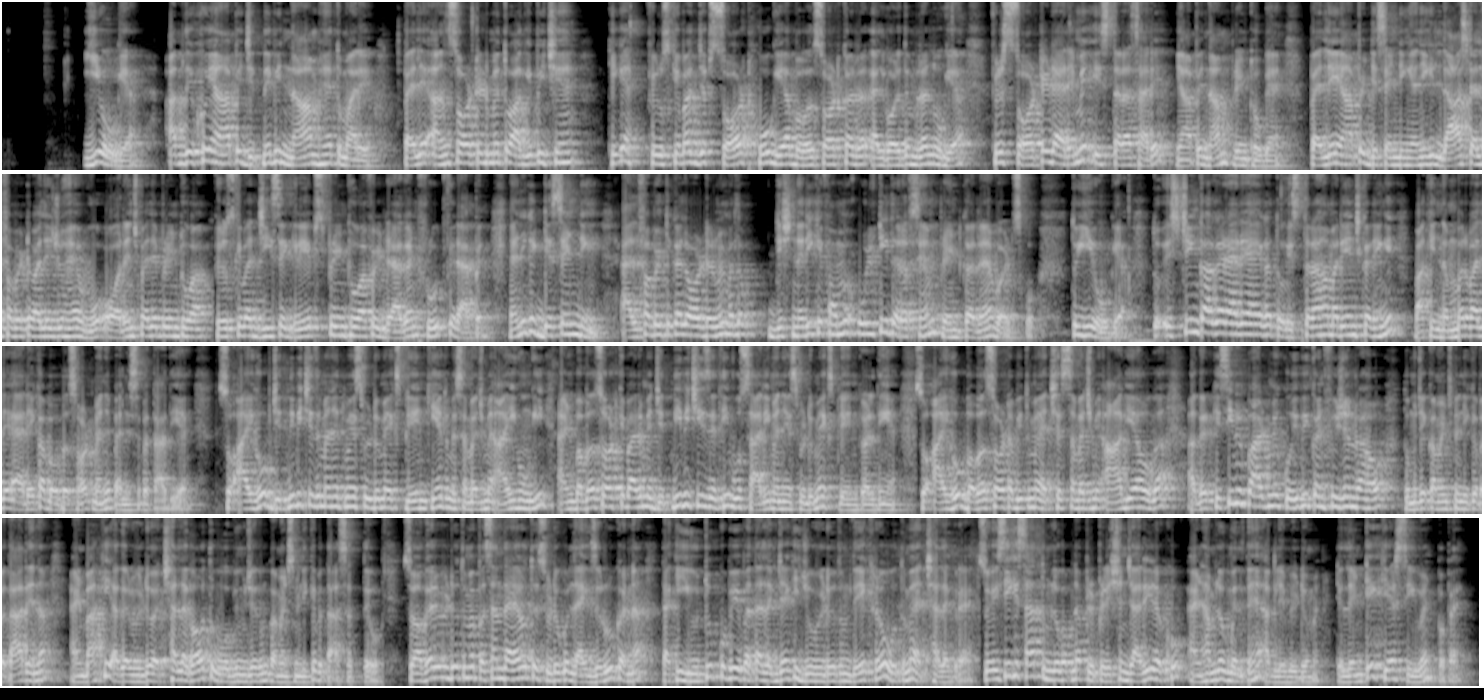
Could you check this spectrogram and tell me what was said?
ये हो गया। अब देखो यहाँ पे जितने भी नाम हैं तुम्हारे, पहले अनसॉर्टेड में तो आगे पीछे हैं ठीक है? फिर उसके बाद जब सॉर्ट हो गया बबल सॉर्ट का एल्गोरिदम रन हो गया, फिर सॉर्टेड एरे में इस तरह सारे यहाँ पे नाम प्रिंट हो गए पहले यहाँ पे डिसेंडिंग यानी कि लास्ट अल्फ़ाबेट वाले जो है, वो ऑरेंज पहले प्रिंट हुआ, फिर उसके बाद जी से ग्रेप्स प्रिंट हुआ, फिर ड्रैगन फ्रूट फिर एपल यानी कि डिसेंडिंग अल्फाबेटिकल ऑर्डर में मतलब डिक्शनरी के फॉर्म में उल्टी तरफ़ से हम प्रिंट कर रहे हैं वर्ड्स को। तो ये हो गया। तो स्ट्रिंग का अगर एरे आएगा तो इस तरह हम अरेंज करेंगे। बाकी नंबर वाले एरे का बबल सॉर्ट मैंने पहले से बता दिया है। सो आई होप जितनी भी चीज़ें मैंने तुम्हें इस वीडियो में एक्सप्लेन की है, तुम्हें समझ में आई होंगी। एंड बबल सॉर्ट के बारे में जितनी भी चीज़ें थी वो सारी मैंने इस वीडियो में एक्सप्लेन कर दी है। So I hope bubble sort अभी तुम्हें अच्छे समझ में आ गया होगा। अगर किसी भी पार्ट में कोई भी कंफ्यूजन रहा हो तो मुझे कमेंट्स में लिख के बता देना। एंड बाकी अगर वीडियो अच्छा लगा हो तो वो भी मुझे तुम कमेंट्स में लिख के बता सकते हो। सो so, अगर वीडियो तुम्हें पसंद आया हो तो इस वीडियो को लाइक ज़रूर करना ताकि यूट्यूब को भी पता लग जाए कि जो वीडियो तुम देख रहे हो वो तुम्हें अच्छा लग रहा है। सो so, इसी के साथ तुम लोग अपना प्रिपरेशन जारी रखो एंड हम लोग मिलते हैं अगले वीडियो में। Till then take care see you and bye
